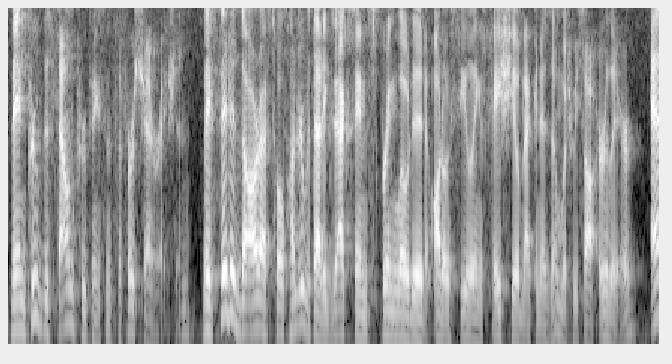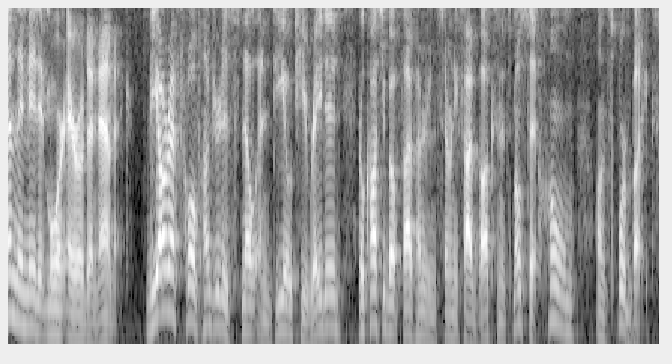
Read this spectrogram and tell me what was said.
They improved the soundproofing since the first generation. They fitted the RF1200 with that exact same spring-loaded auto-sealing face shield mechanism, which we saw earlier, and they made it more aerodynamic. The RF1200 is Snell and DOT rated. It'll cost you about 575 bucks, and it's most at home on sport bikes.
